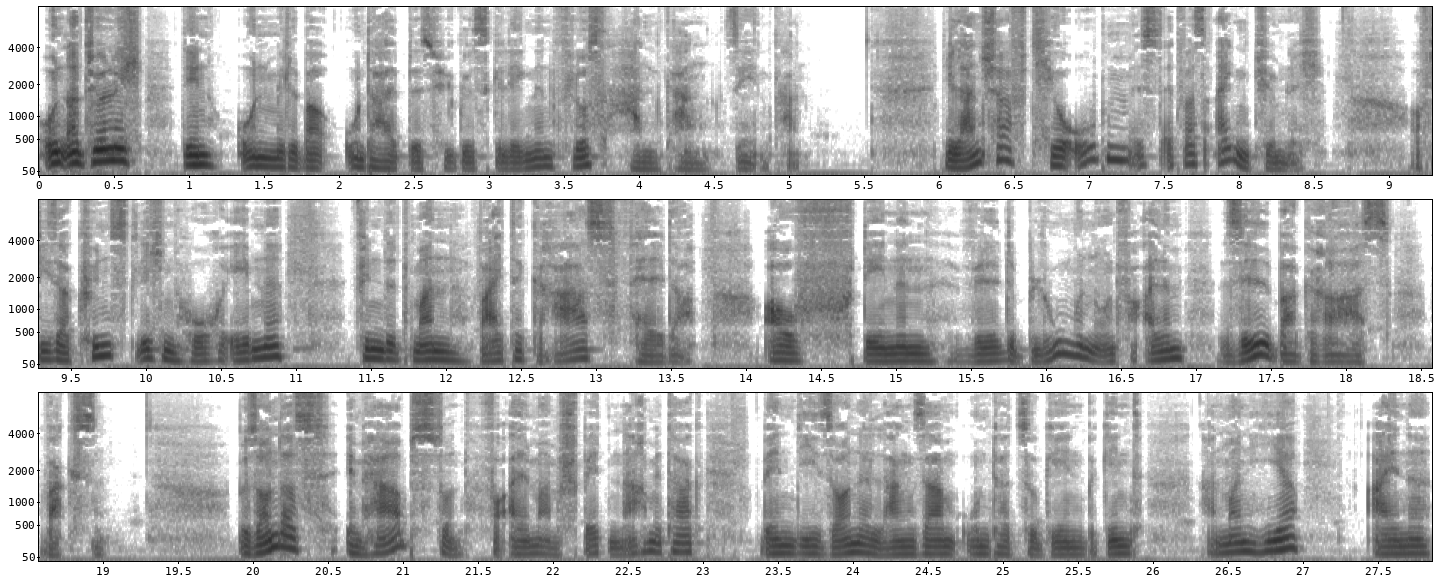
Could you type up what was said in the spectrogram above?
und natürlich den unmittelbar unterhalb des Hügels gelegenen Fluss Hankang sehen kann. Die Landschaft hier oben ist etwas eigentümlich. Auf dieser künstlichen Hochebene findet man weite Grasfelder, auf denen wilde Blumen und vor allem Silbergras wachsen. Besonders im Herbst und vor allem am späten Nachmittag, wenn die Sonne langsam unterzugehen beginnt, kann man hier eine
